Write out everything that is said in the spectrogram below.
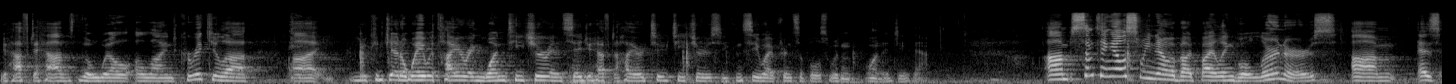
you have to have the well-aligned curricula, uh, you could get away with hiring one teacher and instead you have to hire two teachers. You can see why principals wouldn't want to do that. Um, something else we know about bilingual learners, um, as,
